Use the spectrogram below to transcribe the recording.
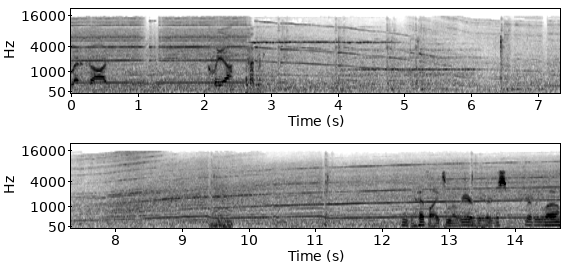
Left side. Clear. I think the headlights in the rear view are just really low.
